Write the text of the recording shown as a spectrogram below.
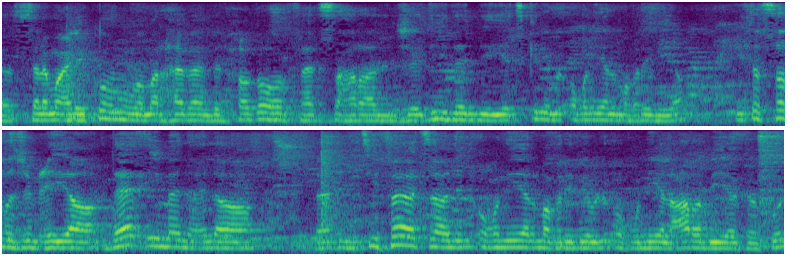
السلام عليكم ومرحبا بالحضور في هذه السهرة الجديدة اللي هي تكريم الأغنية المغربية. اللي تتصر الجمعية دائما على الالتفاتة للأغنية المغربية والأغنية العربية ككل.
